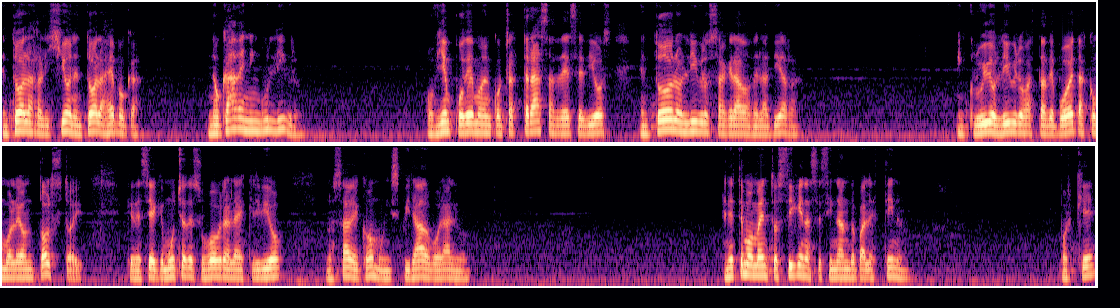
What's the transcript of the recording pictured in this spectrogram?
en todas las religiones, en todas las épocas, no cabe en ningún libro. O bien podemos encontrar trazas de ese Dios en todos los libros sagrados de la tierra, incluidos libros hasta de poetas como León Tolstoy, que decía que muchas de sus obras las escribió no sabe cómo, inspirado por algo. En este momento siguen asesinando palestinos. ¿Por qué?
